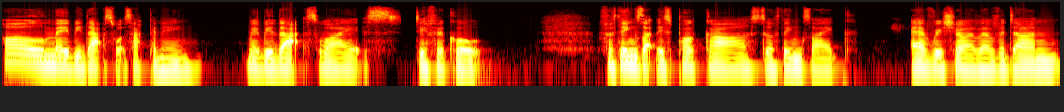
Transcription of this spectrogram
oh, maybe that's what's happening. Maybe that's why it's difficult for things like this podcast or things like every show I've ever done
